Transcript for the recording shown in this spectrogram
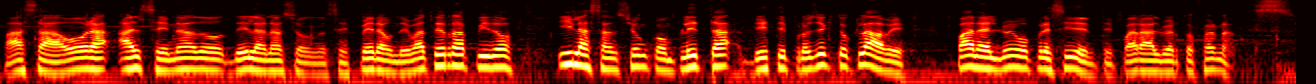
pasa ahora al Senado de la Nación, donde se espera un debate rápido y la sanción completa de este proyecto clave para el nuevo presidente, para Alberto Fernández.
